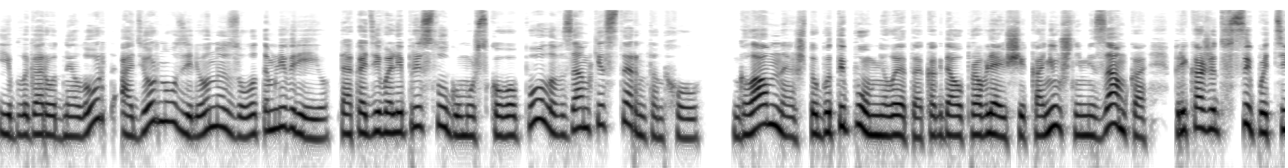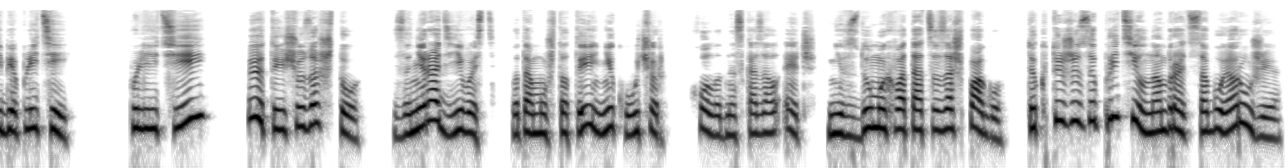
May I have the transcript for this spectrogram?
И благородный лорд одернул зеленую золотом ливрею. Так одевали прислугу мужского пола в замке Стернтон-Холл. Главное, чтобы ты помнил это, когда управляющий конюшнями замка прикажет всыпать тебе плетей. Плетей? Это еще за что? За нерадивость потому что ты не кучер», — холодно сказал Эдж. «Не вздумай хвататься за шпагу. Так ты же запретил нам брать с собой оружие».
